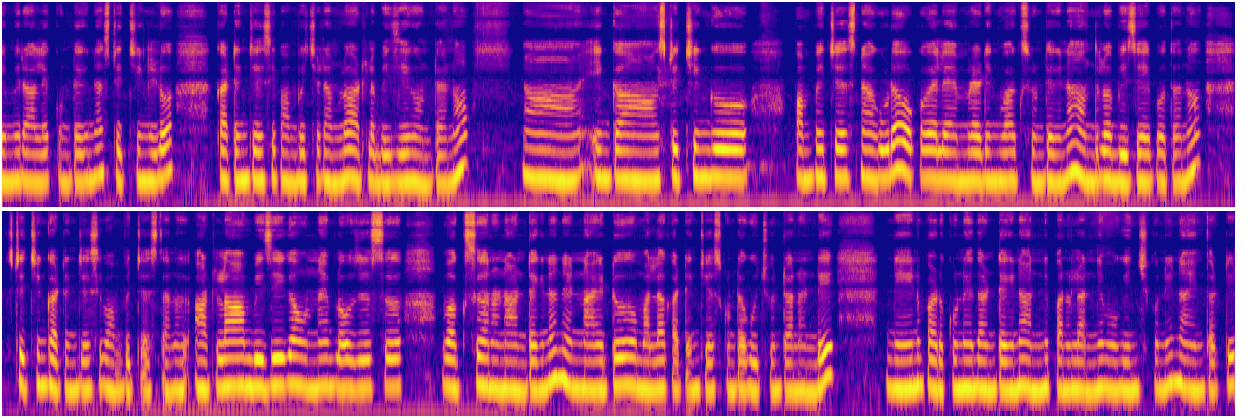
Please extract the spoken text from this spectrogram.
ఏమి రాలేకుంటే అయినా స్టిచ్చింగ్లో కటింగ్ చేసి పంపించడంలో అట్లా బిజీగా ఉంటాను. ఇంకా స్టిచ్చింగ్ పంపించేసినా కూడా ఒకవేళ ఎంబ్రాయిడింగ్ వర్క్స్ ఉంటే గిన అందులో బిజీ అయిపోతాను. స్టిచ్చింగ్ కటింగ్ చేసి పంపించేస్తాను. అట్లా బిజీగా ఉన్నాయి బ్లౌజెస్ వర్క్స్ అని అంటే గిన నేను నైట్ మళ్ళీ కటింగ్ చేసుకుంటూ కూర్చుంటానండి. నేను పడుకునేదంటే గిన అన్ని పనులన్నీ ముగించుకుని నైన్ థర్టీ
